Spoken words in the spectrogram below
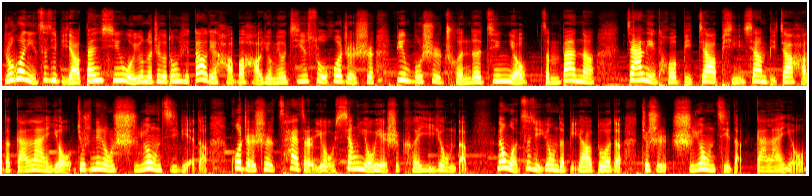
如果你自己比较担心我用的这个东西到底好不好，有没有激素，或者是并不是纯的精油，怎么办呢？家里头比较品相比较好的橄榄油，就是那种食用级别的，或者是菜籽油、香油也是可以用的。那我自己用的比较多的就是食用级的橄榄油。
